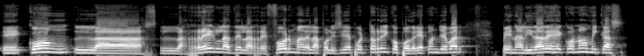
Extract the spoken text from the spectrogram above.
eh, con las, las reglas de la reforma de la Policía de Puerto Rico podría conllevar penalidades económicas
